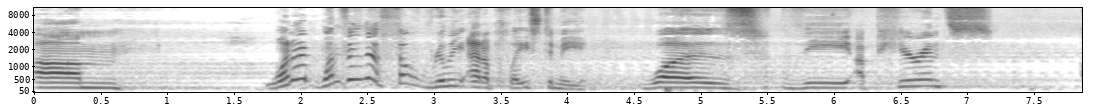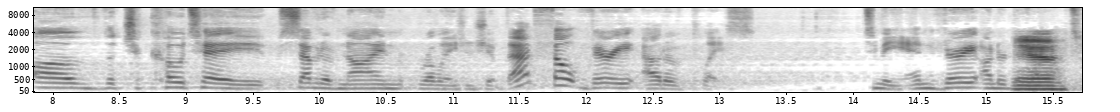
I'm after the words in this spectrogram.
Um, one, one thing that felt really out of place to me was the appearance of the Chakotay Seven of Nine relationship. That felt very out of place to me and very underdeveloped.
